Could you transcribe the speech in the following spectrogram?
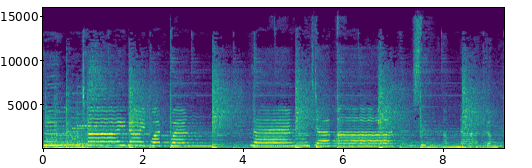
ถึงชายได้กวัดแกว่งแรงจากอาจซึ่อำนาจกำ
